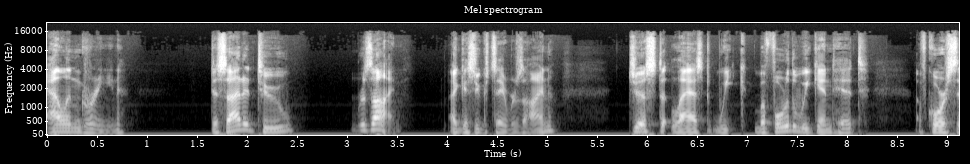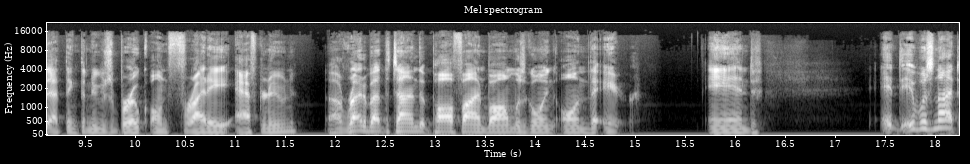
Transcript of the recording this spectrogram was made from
Allen Greene decided to resign. I guess you could say resign just last week before the weekend hit. Of course, I think the news broke on Friday afternoon, uh, right about the time that Paul Finebaum was going on the air. And it, it was not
